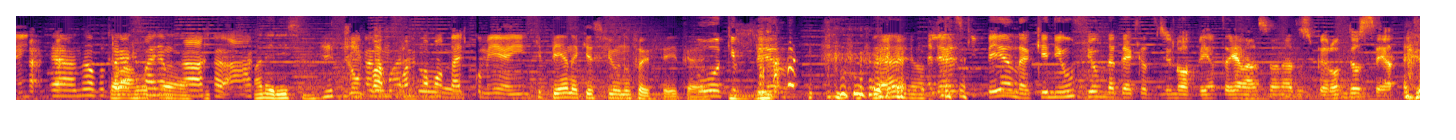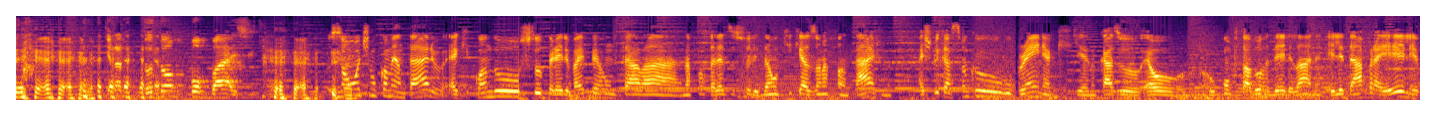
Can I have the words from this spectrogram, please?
hein? É, não, vou Aquela pegar roupa- lembrar, cara. Ah, Maneiríssimo. refrescar Juntou a fome com a vontade de comer, hein? que pena que esse filme não foi feito, cara. Pô, que pena. É. Aliás, que pena que nenhum filme da década de 90 relacionado ao Super-Homem deu certo. Que era tudo uma bobagem. Só um último comentário é que quando o Super ele vai perguntar lá na Fortaleza da Solidão o que que é a Zona Fantasma, a explicação que o o Brainiac, que no caso é o, o computador dele lá, né, ele dá pra ele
